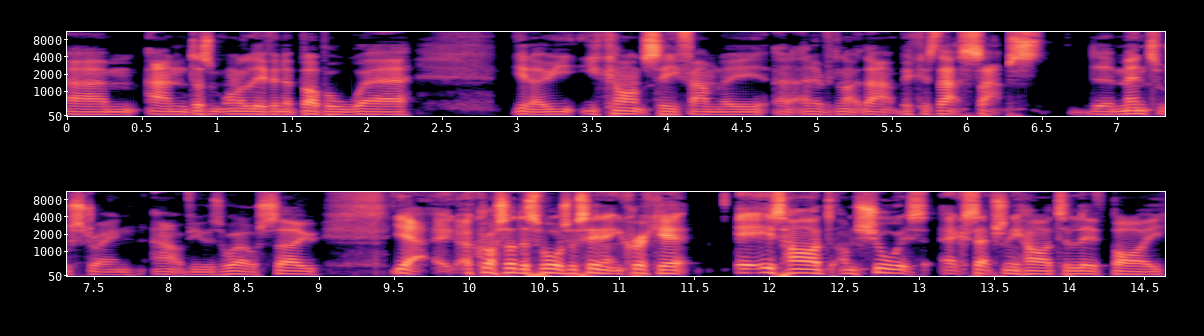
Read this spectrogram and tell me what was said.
um, and doesn't want to live in a bubble where, you know, you, you can't see family uh, and everything like that because that saps the mental strain out of you as well. So, yeah, across other sports, we've seen it in cricket. It is hard. I'm sure it's exceptionally hard to live by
